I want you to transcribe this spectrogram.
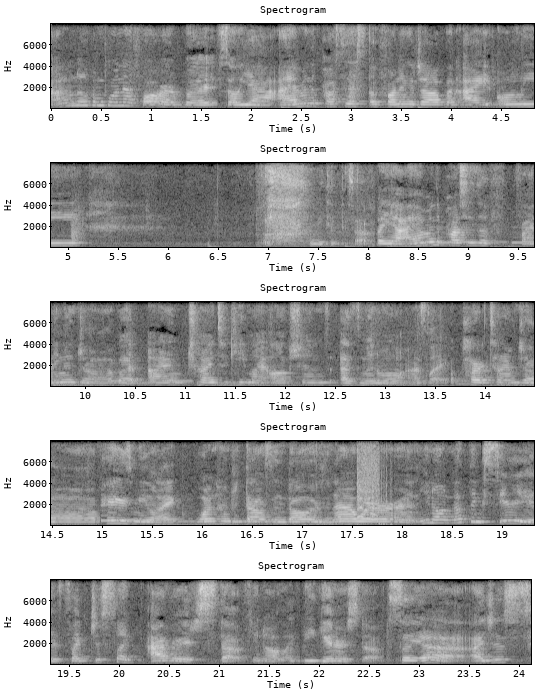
I don't know if I'm going that far, but so yeah, I am in the process of finding a job, but I only let me take this out. But yeah i am in the process of finding a job but i'm trying to keep my options as minimal as like a part-time job. Pays me like $100,000 an hour and you know nothing serious like just like average stuff you know like beginner stuff. So yeah i just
